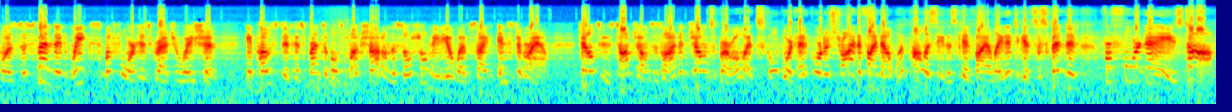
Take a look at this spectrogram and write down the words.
was suspended weeks before his graduation. He posted his principal's mugshot on the social media website Instagram. Channel 2's Tom Jones is live in Jonesboro at school board headquarters trying to find out what policy this kid violated to get suspended for four days. Tom.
